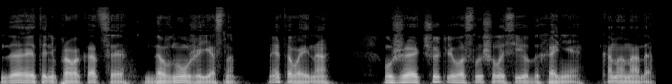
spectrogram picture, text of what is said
Да, это не провокация. Давно уже ясно. Это война. Уже отчетливо слышалось ее дыхание. Канонада.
